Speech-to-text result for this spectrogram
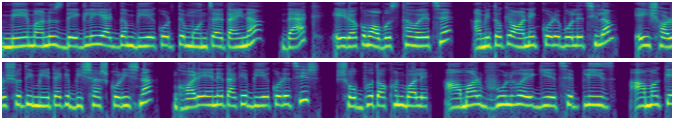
মেয়ে মানুষ দেখলেই একদম বিয়ে করতে মন চায়, তাই না? দেখ এই রকম অবস্থা হয়েছে। আমি তোকে অনেক করে বলেছিলাম, এই সরস্বতী মেয়েটাকে বিশ্বাস করিস না। ঘরে এনে তাকে বিয়ে করেছিস? সভ্য তখন বলে, আমার ভুল হয়ে গিয়েছে, প্লিজ, আমাকে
